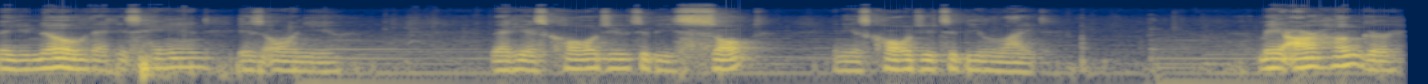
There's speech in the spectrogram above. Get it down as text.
May you know that his hand is on you, that he has called you to be salt and he has called you to be light. May our hunger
